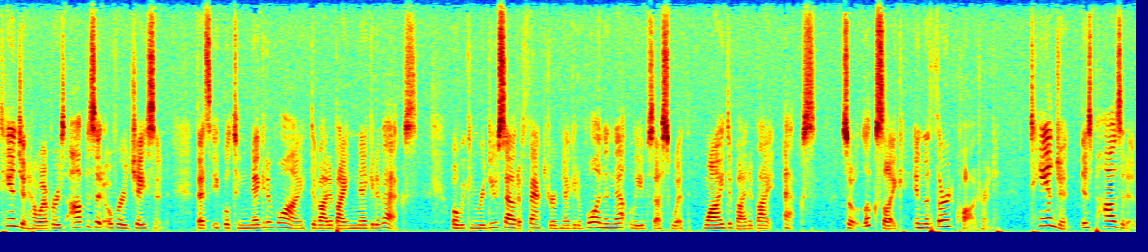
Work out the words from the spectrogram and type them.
Tangent, however, is opposite over adjacent. That's equal to negative y divided by negative x. Well, we can reduce out a factor of negative 1, and that leaves us with y divided by x. So it looks like, in the third quadrant, tangent is positive,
